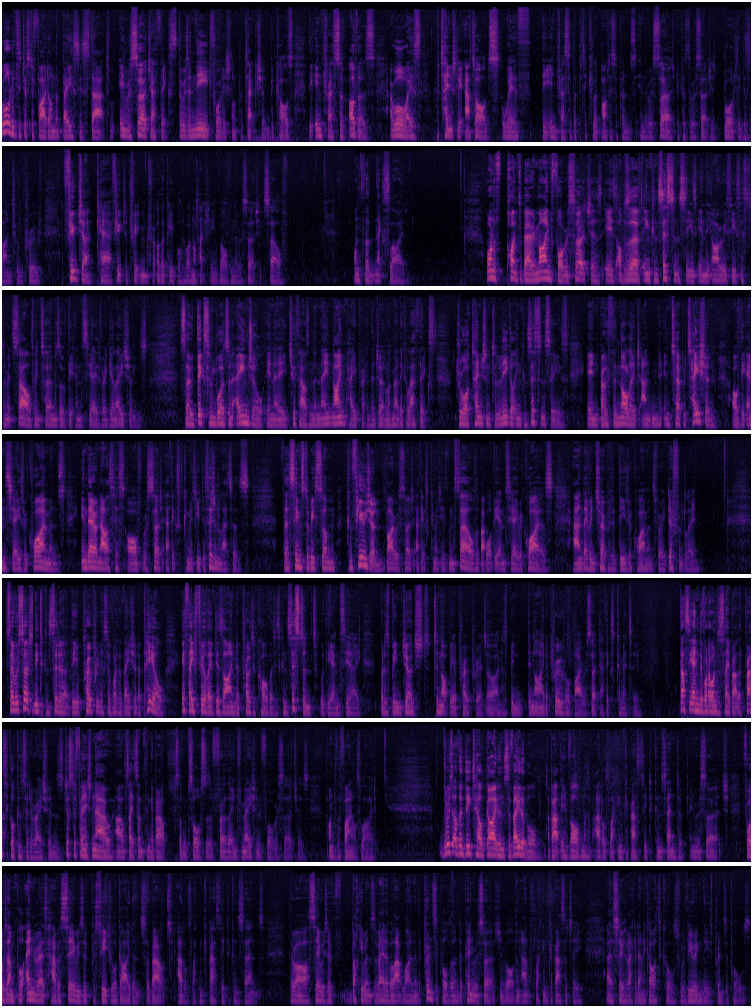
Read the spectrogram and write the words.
Broadly, justified on the basis that in research ethics there is a need for additional protection because the interests of others are always potentially at odds with the interests of the particular participants in the research because the research is broadly designed to improve future care, future treatment for other people who are not actually involved in the research itself. On to the next slide. One point to bear in mind for researchers is observed inconsistencies in the REC system itself in terms of the MCA's regulations. So Dixon-Woods and Angell in a 2009 paper in the Journal of Medical Ethics draw attention to legal inconsistencies in both the knowledge and interpretation of the MCA's requirements in their analysis of Research Ethics Committee decision letters there seems to be some confusion by research ethics committees themselves about what the MCA requires, and they've interpreted these requirements very differently. So researchers need to consider the appropriateness of whether they should appeal if they feel they've designed a protocol that is consistent with the MCA but has been judged to not be appropriate or, and has been denied approval by a research ethics committee. That's the end of what I want to say about the practical considerations. Just to finish now, I'll say something about some sources of further information for researchers. On to the final slide. There is other detailed guidance available about the involvement of adults lacking capacity to consent in research. For example, NRES have a series of procedural guidance about adults lacking capacity to consent. There are a series of documents available outlining the principles that underpin research involving adults lacking capacity a series of academic articles reviewing these principles.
